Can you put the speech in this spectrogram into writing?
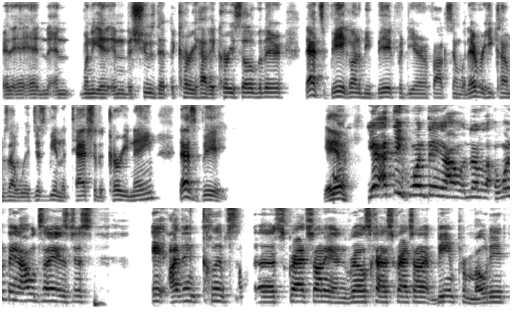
and and and when he and the shoes that the Curry how the Curry sell over there. That's big, going to be big for De'Aaron Fox and whatever he comes out with, just being attached to the Curry name. That's big. Yeah, yeah. Yeah, I think one thing I would the one thing I would say is just it. I think Clips uh, scratched on it and Rell's kind of scratched on it. Being promoted,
